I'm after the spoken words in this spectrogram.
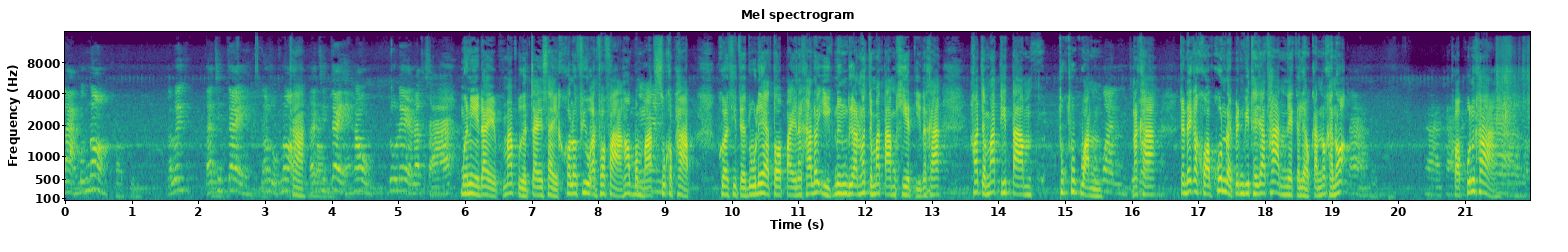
ล้างเบิ่งเนาะครับผม ก็เลยตัดสินใจเนาะลูกเนาะค่ะ ตัดสินใจให้เฮาดูแลรักษามื่อนี้ได้มาเปิดใจใส่คอลฟิวอันฟ้าฟ้าเข้าบำบัดสุขภาพ เพื่อที่จะดูแลต่อไปนะคะ แล้วอีกหนึ่งเดือนเขาจะมาตามเขตอีกนะคะเขาจะมาติดตาม ทุกๆวันทุกวันนะคะจะได้ก็ขอบคุณหน่อยเป็นวิทยาทานเนี่ยกันแล้วกันเนาะค่ะเนาะค่ะค่ะค่ะขอบคุณค่ะค่ะ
